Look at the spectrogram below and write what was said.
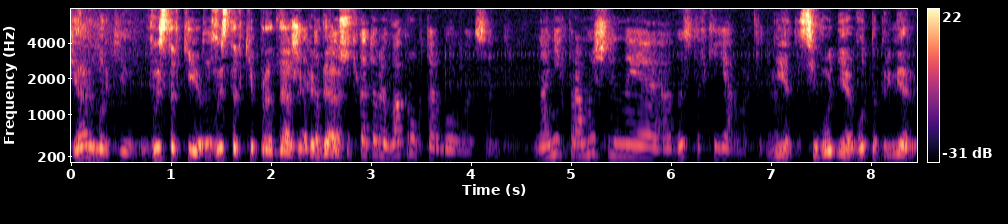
ярмарки, выставки, выставки продажи. Это когда... площадь, которая вокруг торгового центра. На них промышленные э, выставки, ярмарки. Нет, сегодня, вот, например,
